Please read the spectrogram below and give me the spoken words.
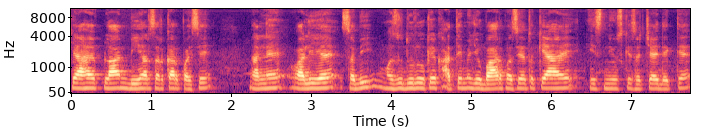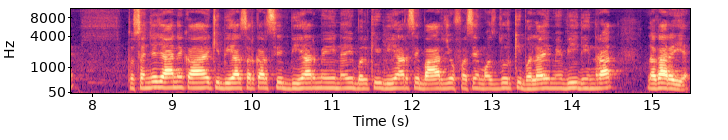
क्या है प्लान? बिहार सरकार पैसे डालने वाली है। सभी मजदूरों के खाते में जो बाहर फंसे हैं तो क्या है? इस न्यूज़ की सच्चाई देखते हैं। तो संजय झा ने कहा है कि बिहार सरकार सिर्फ़ बिहार में ही नहीं, बल्कि बिहार से बाहर जो फंसे मजदूर की भलाई में भी दिन रात लगा रही है।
